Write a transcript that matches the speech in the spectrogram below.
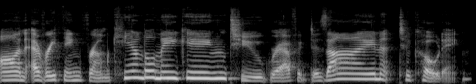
on everything from candle making to graphic design to coding.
